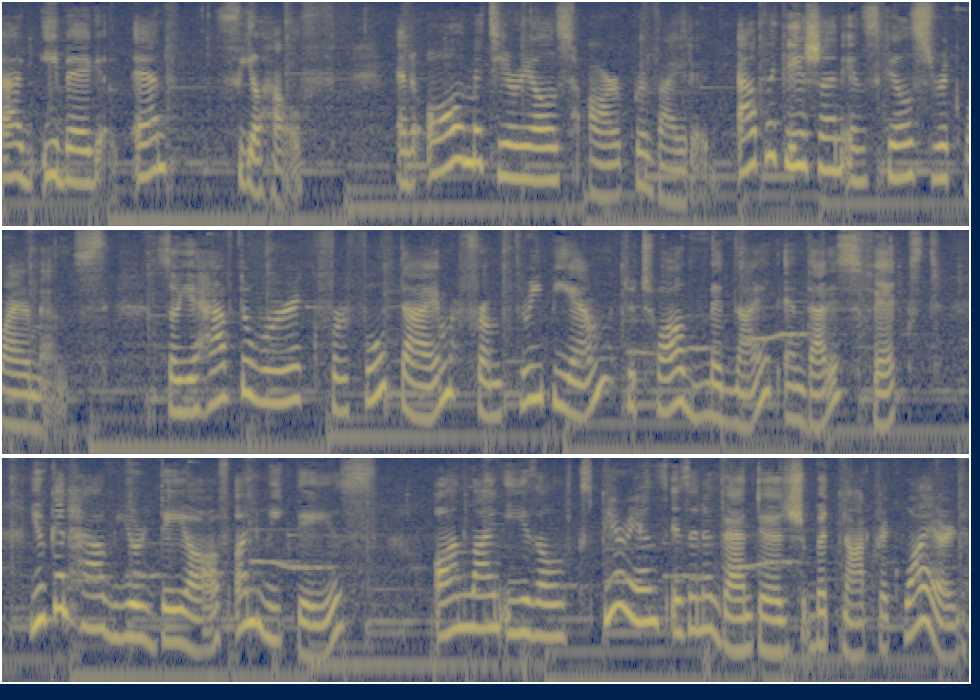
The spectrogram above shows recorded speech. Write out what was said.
Pag-ibig, and PhilHealth. And all materials are provided. Application and skills requirements. So you have to work for full time from 3 p.m. to 12 midnight, and that is fixed. You can have your day off on weekdays. Online ESL experience is an advantage but not required.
